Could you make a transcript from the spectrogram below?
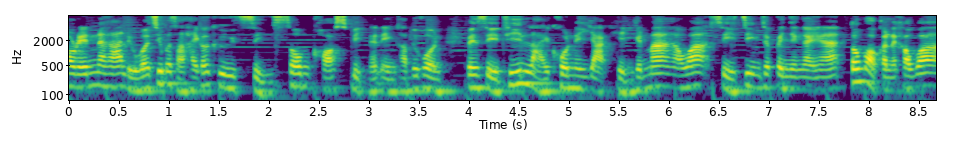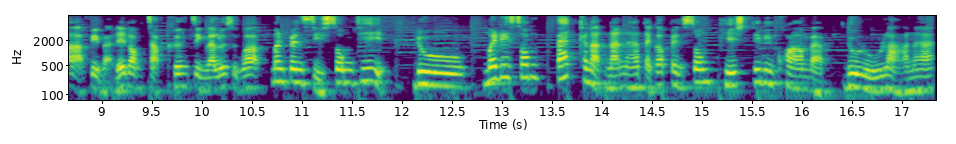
Orange นะฮะหรือว่าชื่อภาษาไทยก็คือสีส้ม Cosmic นั่นเองครับทุกคนเป็นสีที่หลายคนเนี่ยอยากเห็นกันมากฮะว่าสีจริงจะเป็นยังไงฮะต้องบอกกันนะครับว่าฟีแบบได้ลองจับเครื่องจริงแล้วรู้สึกว่ามันเป็นสีส้มที่ดูไม่ได้ส้มแป๊ดขนาดนั้นนะฮะแต่ก็เป็นส้มพีชที่มีความแบบดูหรูหรานะฮะ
